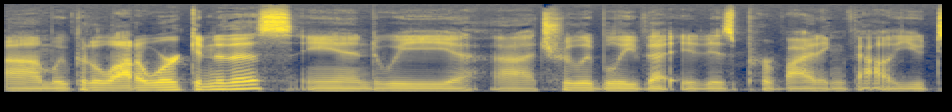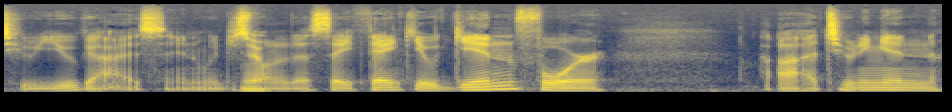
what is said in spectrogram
Um, we put a lot of work into this, and we uh, truly believe that it is providing value to you guys. And we just Yep. wanted to say thank you again for uh, tuning in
